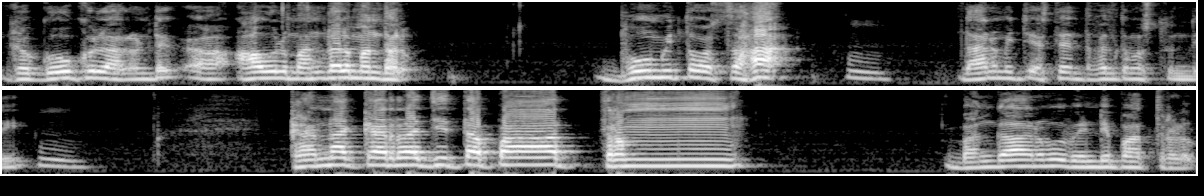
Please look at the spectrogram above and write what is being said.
ఇక గోకులాలు అంటే ఆవులు మందలు మందలు. భూమితో సహా దానం ఇచ్చేస్తే ఎంత ఫలితం వస్తుంది? కనకరజిత పాత్రం. బంగారము వెండి పాత్రలు.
